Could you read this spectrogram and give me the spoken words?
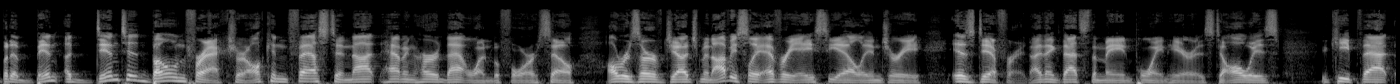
but a, bent, a dented bone fracture. I'll confess to not having heard that one before, so I'll reserve judgment. Obviously, every ACL injury is different. I think that's the main point here is to always keep that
